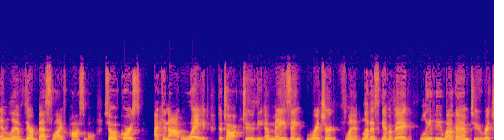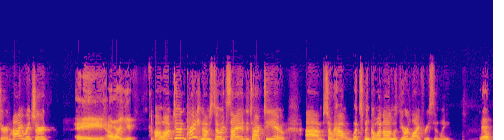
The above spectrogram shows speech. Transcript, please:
and live their best life possible. So, of course, I cannot wait to talk to the amazing Richard Flint. Let us give a big leafy welcome to Richard. Hi, Richard. Hey, how are you? Oh, I'm doing great, and I'm so excited to talk to you. Um, so, how what's been going on with your life recently? Well,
